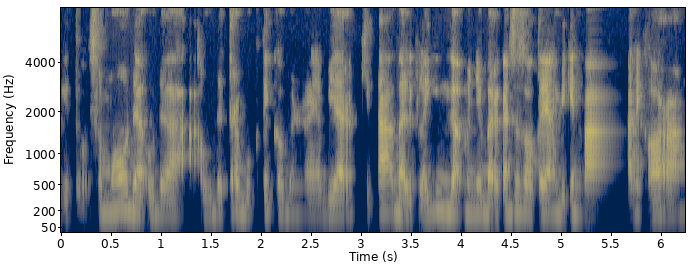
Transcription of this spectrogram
gitu. Semua udah udah udah terbukti kebenarannya biar kita balik lagi nggak menyebarkan sesuatu yang bikin panik orang.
